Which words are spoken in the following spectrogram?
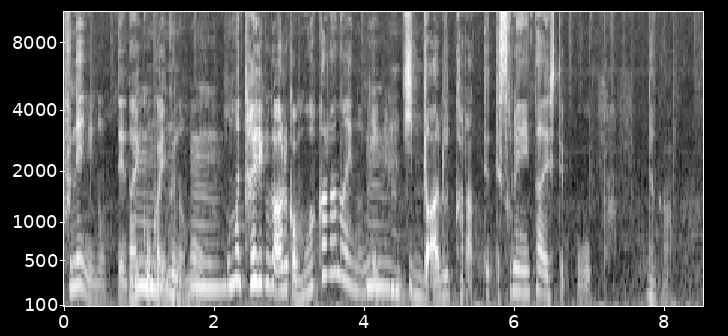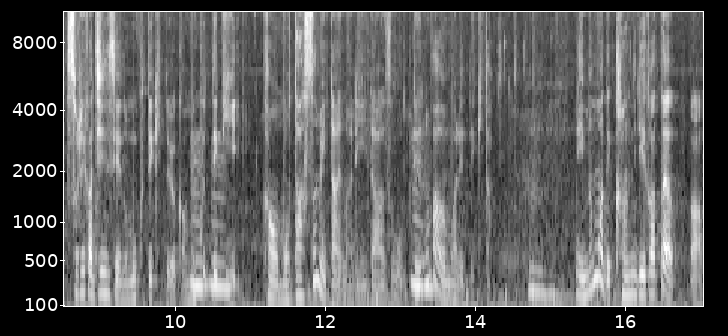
船に乗って大航海行くのも、うんうんほんまに大陸があるかもわからないのに、うんきっとあるからって言ってそれに対してこうなんかそれが人生の目的というかんうん目的感を持たすみたいなリーダー像っていうのが生まれてきた、で今まで管理型やった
